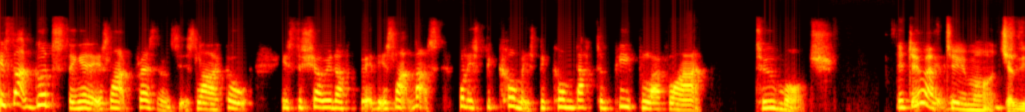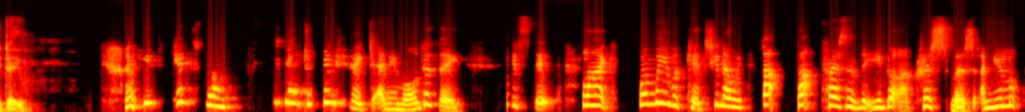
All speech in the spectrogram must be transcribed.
it's that good thing, is it? It's like presents. It's like, oh, it's the showing off bit. It's like that's what it's become. It's become that, and people have like too much. They do have too much. Yeah, they do. And kids, kids don't, they don't appreciate it anymore, do they? It's it, like when we were kids, you know, that, that present that you got at Christmas and you look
